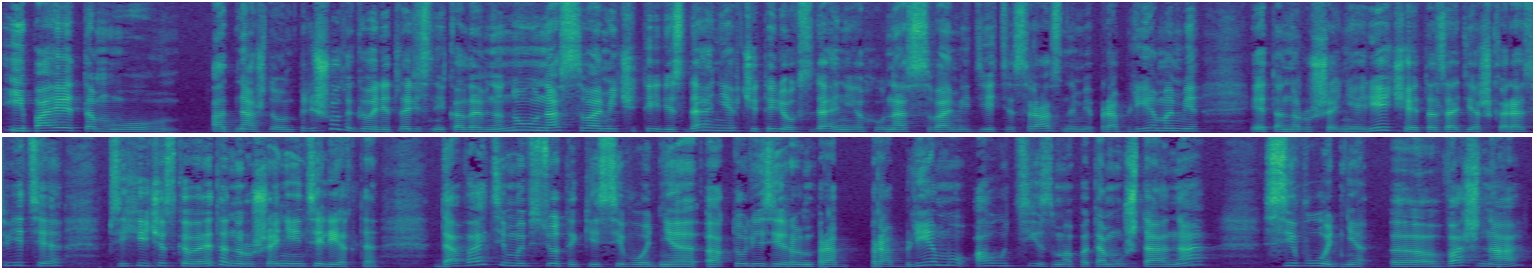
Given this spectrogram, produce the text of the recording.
и поэтому однажды он пришел и говорит, Лариса Николаевна, ну, у нас с вами четыре здания, в четырех зданиях у нас с вами дети с разными проблемами. Это нарушение речи, это задержка развития психического, это нарушение интеллекта. Давайте мы все-таки сегодня актуализируем про- проблему аутизма, потому что она сегодня э, важна,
